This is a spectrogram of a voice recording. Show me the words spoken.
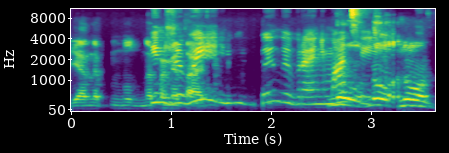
Я не ну не Він пам'ятаю. живий, його вбили в реанімації. Ну, ну, ну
